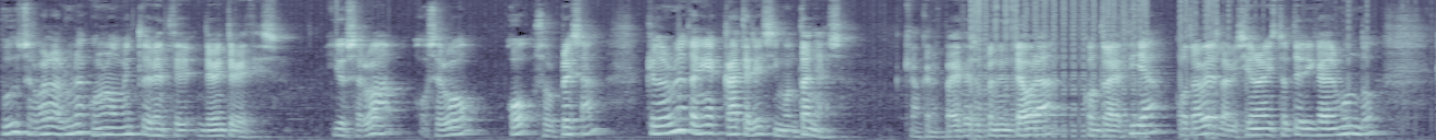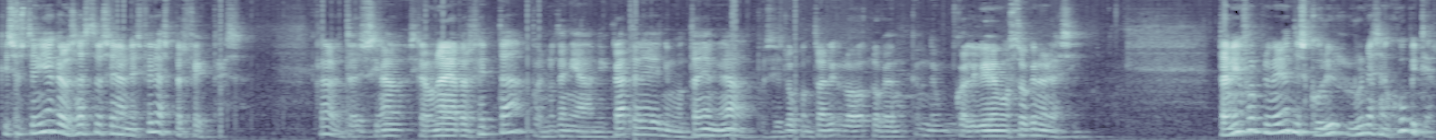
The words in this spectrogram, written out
pudo observar la Luna con un aumento de 20, de 20 veces. Y observa, observó, oh sorpresa, que la Luna tenía cráteres y montañas, que aunque nos parece sorprendente ahora, contradecía otra vez la visión aristotélica del mundo que sostenía que los astros eran esferas perfectas. Claro, entonces si la, luna era perfecta, pues no tenía ni cráteres, ni montañas, ni nada. Pues es lo contrario, lo, que Galileo demostró que no era así. También fue el primero en descubrir lunas en Júpiter,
